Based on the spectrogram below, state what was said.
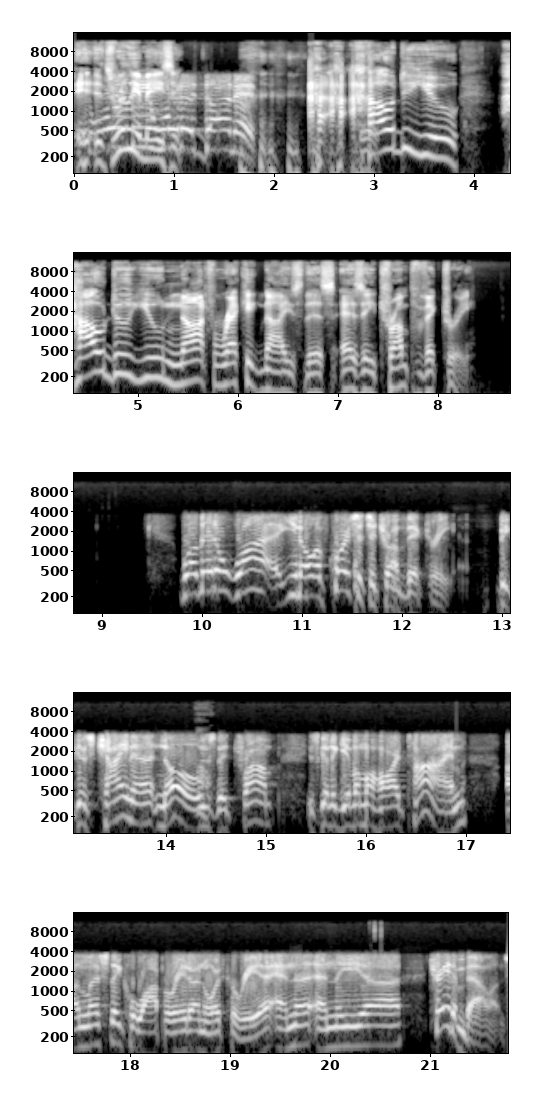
It- it's really amazing. would have done it. H- How do you how do you not recognize this as a Trump victory? Well, they don't want, you know, of course it's a Trump victory because China knows that Trump is going to give them a hard time unless they cooperate on North Korea and the and the uh, trade imbalance.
